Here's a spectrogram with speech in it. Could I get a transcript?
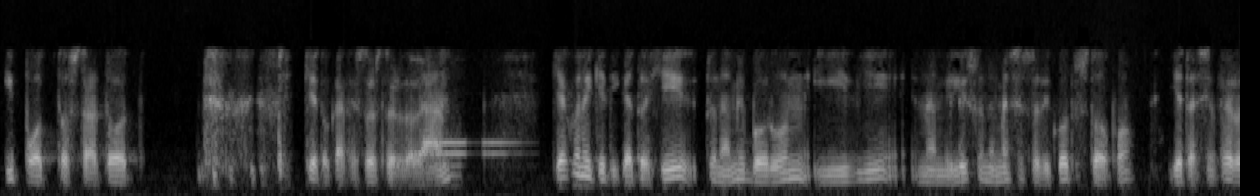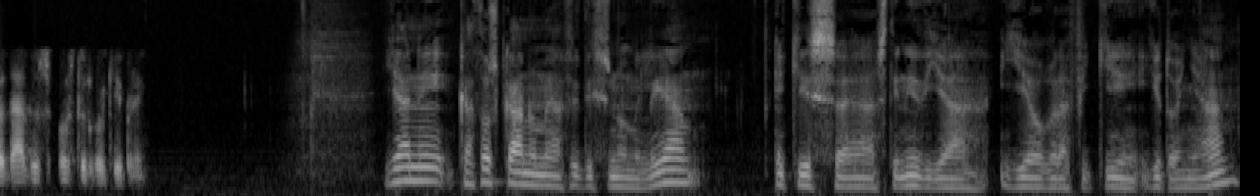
υπό το στρατό και το καθεστώς του Ερδογάν και έχουν και την κατοχή του να μην μπορούν οι ίδιοι να μιλήσουν μέσα στο δικό τους τόπο για τα συμφέροντά τους ως Τουρκοκύπροι. Γιάννη, καθώς κάνουμε αυτή τη συνομιλία, εκεί στην ίδια γεωγραφική γειτονιά,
